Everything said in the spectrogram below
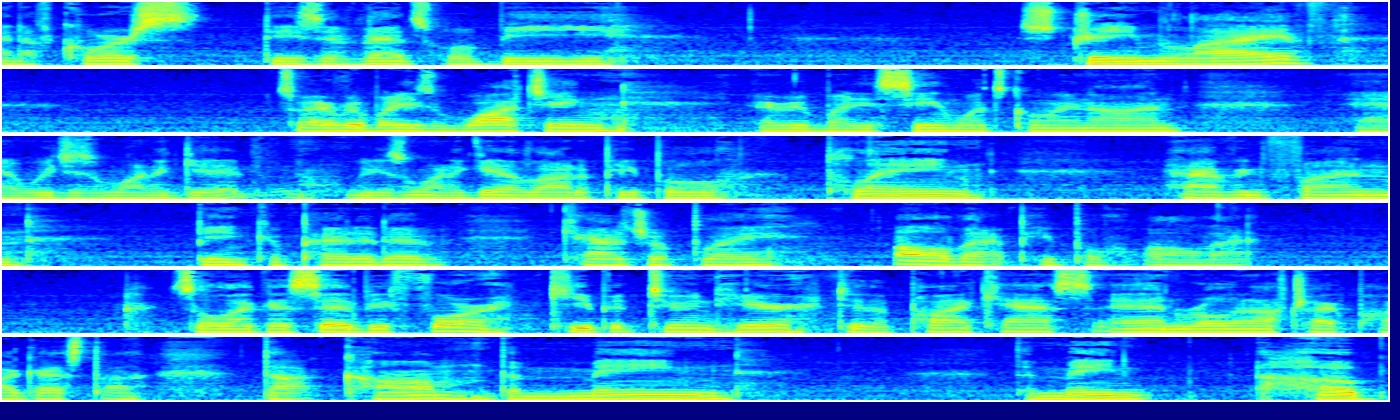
and of course, these events will be streamed live. So everybody's watching, everybody's seeing what's going on, and we just want to get we just want to get a lot of people playing, having fun, being competitive, casual play, all that people, all that. So, like I said before, keep it tuned here to the podcast and rollingofftrackpodcast.com, the main, the main hub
